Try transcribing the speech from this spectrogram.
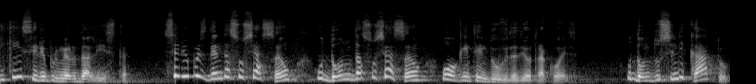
E quem seria o primeiro da lista? Seria o presidente da associação, o dono da associação. Ou alguém tem dúvida de outra coisa? O dono do sindicato.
